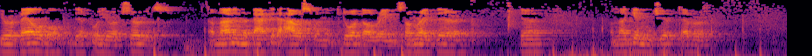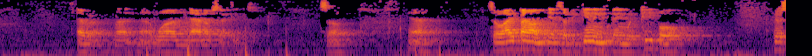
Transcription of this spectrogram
You're available, therefore you're of service. I'm not in the back of the house when the doorbell rings. I'm right there. Yeah. I'm not getting chipped ever. Ever. Not, not one nanosecond. So, yeah. So I found as a beginning thing with people, because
